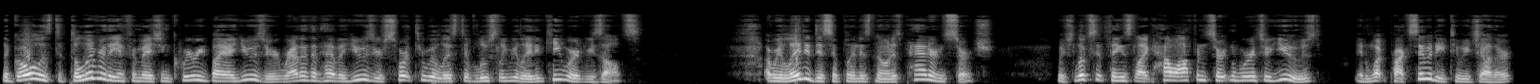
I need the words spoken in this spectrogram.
the goal is to deliver the information queried by a user rather than have a user sort through a list of loosely related keyword results. A related discipline is known as pattern search, which looks at things like how often certain words are used, in what proximity to each other,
